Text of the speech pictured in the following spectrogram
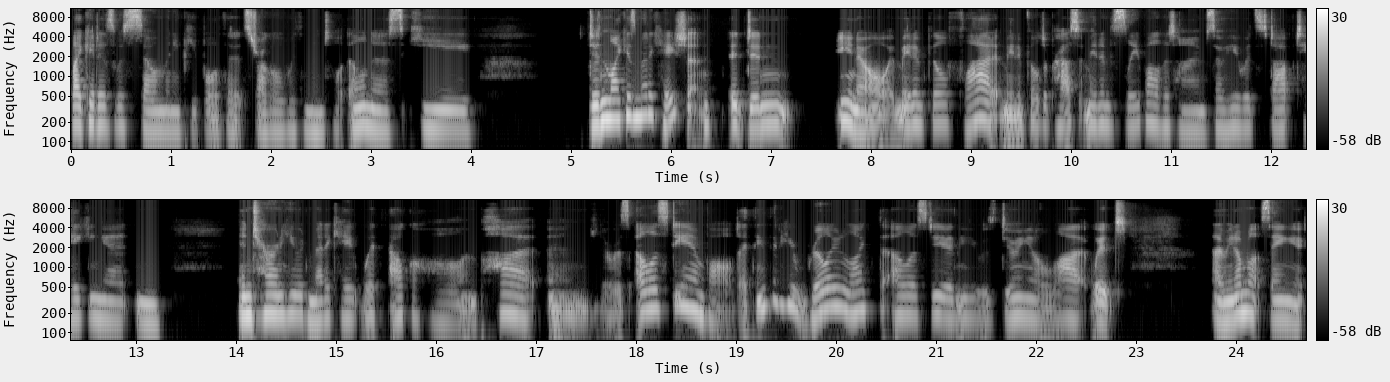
like it is with so many people that struggle with mental illness. He didn't like his medication. It didn't you know, it made him feel flat. It made him feel depressed. It made him sleep all the time. So he would stop taking it. And in turn, he would medicate with alcohol and pot. And there was LSD involved. I think that he really liked the LSD. I think he was doing it a lot, which, I mean, I'm not saying it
